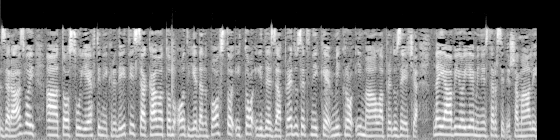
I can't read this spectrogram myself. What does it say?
za razvoj, a to su jeftini krediti sa kamatom od 1% i to ide za preduzetnike, mikro i mala preduzeća. Najavio je ministar Siniša Mali.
